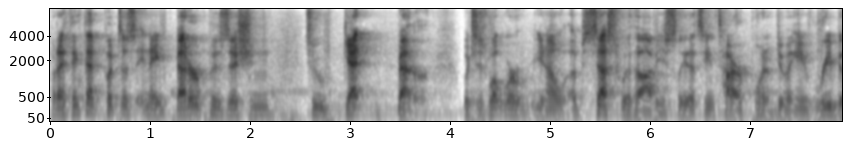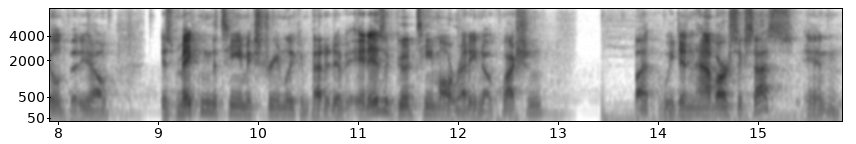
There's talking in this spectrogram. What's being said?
but I think that puts us in a better position to get better, which is what we're, you know, obsessed with, obviously. That's the entire point of doing a rebuild video, is making the team extremely competitive. It is a good team already, no question, but we didn't have our success in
